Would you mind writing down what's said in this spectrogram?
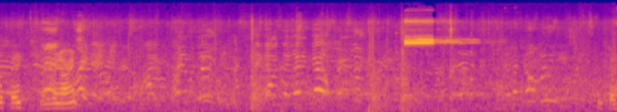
Okay. Everything all right? Okay.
